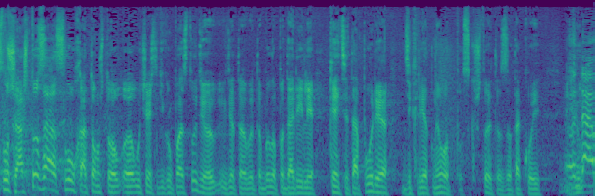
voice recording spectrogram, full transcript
Слушай, а что за слух о том, что э, участники группы «А-студио» где-то это было, подарили Кэти Тапуре декретный отпуск? Что это за такой ю- Да,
